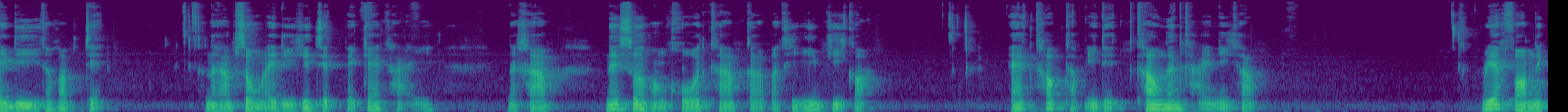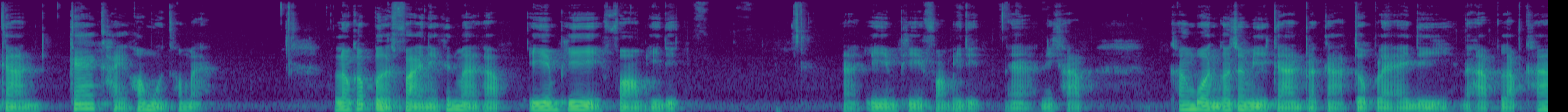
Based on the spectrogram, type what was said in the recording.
id เท่ากับ 7 นะครับ ส่ง id ที่ 7 ไปแก้ไขนะครับ ในส่วนของโค้ดครับ กลับมาที่ emp ก่อน act เท่ากับ edit เข้าเงื่อนไขนี้ครับ เรียกฟอร์มในการแก้ไขข้อมูลเข้ามา เราก็เปิดไฟล์นี้ขึ้นมาครับ emp form edit อ่า emp form edit อ่านี่ครับ ข้างบนก็จะมีการประกาศตัวแปร id นะครับ รับค่า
